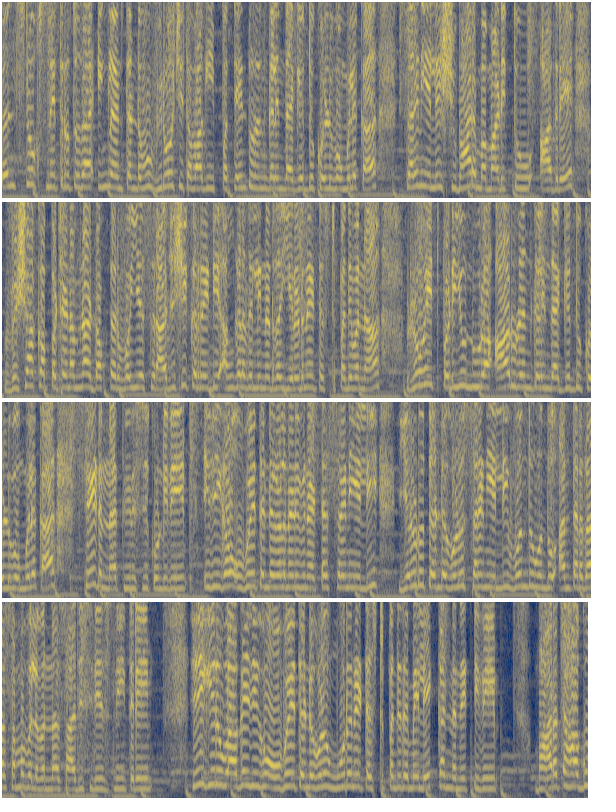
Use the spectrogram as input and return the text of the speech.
ಬೆನ್ ಸ್ಟೋಕ್ಸ್ ನೇತೃತ್ವದ ಇಂಗ್ಲೆಂಡ್ ತಂಡವು ವಿರೋಚಿತವಾಗಿ ಇಪ್ಪತ್ತೆಂಟು ರನ್ಗಳಿಂದ ಗೆದ್ದುಕೊಳ್ಳುವ ಮೂಲಕ ಸರಣಿಯಲ್ಲಿ ಶುಭಾರಂಭ ಮಾಡಿತ್ತು. ಆದರೆ ವಿಶಾಖಪಟ್ಟಣಂನ doctor Y S Rajasekhar Reddy ಅಂಗಳದಲ್ಲಿ ನಡೆದ ಎರಡನೇ ಟೆಸ್ಟ್ ಪಂದ್ಯವನ್ನ ರೋಹಿತ್ ಪಡೆಯು ನೂರ ಆರು ರನ್ಗಳಿಂದ ಗೆದ್ದುಕೊಳ್ಳುವ ಮೂಲಕ ಸೇಡನ್ನ ತೀರಿಸಿಕೊಂಡಿದೆ. ಇದೀಗ ಉಭಯ ತಂಡಗಳ ನಡುವಿನ ಟೆಸ್ಟ್ ಸರಣಿಯಲ್ಲಿ ಎರಡು ತಂಡಗಳು ಸರಣಿಯಲ್ಲಿ ಒಂದು ಒಂದು ಅಂತರದ ಸಮಬಲವನ್ನ ಸಾಧಿಸಿದೆ ಸ್ನೇಹಿತರೆ. ಹೀಗಿರುವಾಗ ಇದೀಗ ಉಭಯ ತಂಡಗಳು ಮೂರನೇ ಟೆಸ್ಟ್ ಪಂದ್ಯದ ಮೇಲೆ ಕಣ್ಣ ನೆಟ್ಟಿವೆ. ಭಾರತ ಹಾಗೂ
